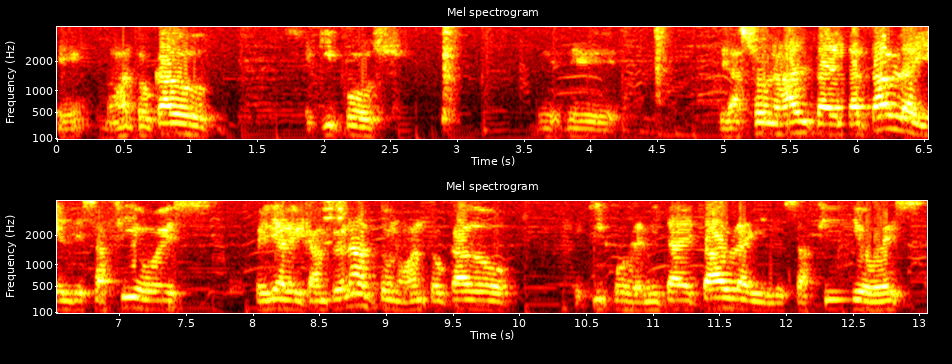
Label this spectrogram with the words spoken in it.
eh, nos ha tocado equipos de- la zona alta de la tabla y el desafío es pelear el campeonato. Nos han tocado equipos de mitad de tabla y el desafío es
